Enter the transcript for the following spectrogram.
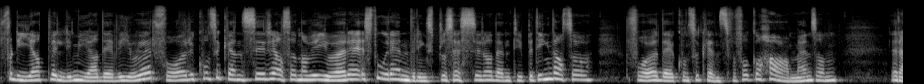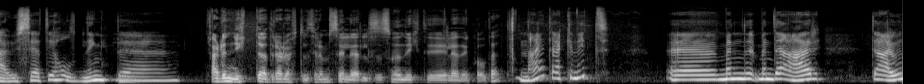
fordi at veldig mye av det vi gjør, får konsekvenser. altså Når vi gjør store endringsprosesser og den type ting, da, så får jo det konsekvenser for folk. Å ha med en sånn raushet i holdning. Det, mm. Er det nytt at dere har løftet frem selvledelse som en viktig lederkvalitet? Nei, det er ikke nytt. Eh, men, men det er det er jo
